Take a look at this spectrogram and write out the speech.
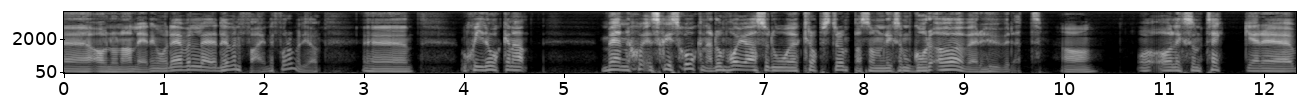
Eh, av någon anledning och det är väl, det är väl fine, det får de väl göra. Eh, och skidåkarna, men sk- skridskoåkarna de har ju alltså då kroppstrumpa som liksom går över huvudet. Ja, och, och liksom täcker eh,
